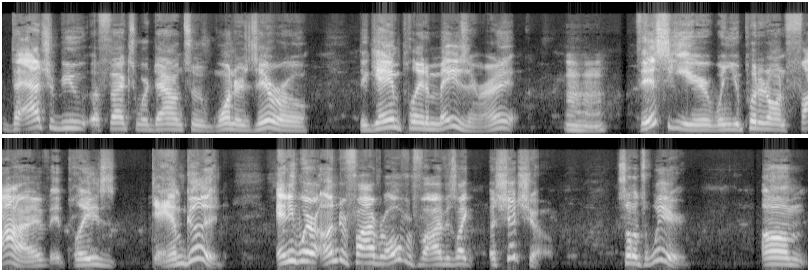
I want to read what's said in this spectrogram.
the attribute effects were down to one or zero, the game played amazing, right? Mhm. This year, when you put it on five, it plays damn good. Anywhere under five or over five is like a shit show. So it's weird. Um,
